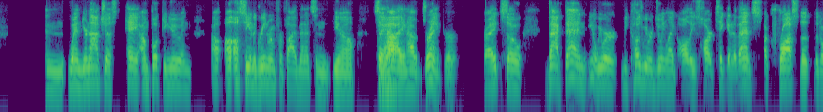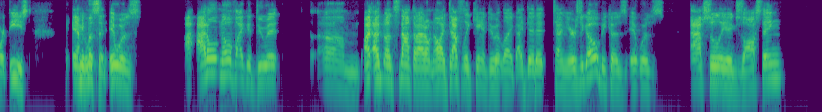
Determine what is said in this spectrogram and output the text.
And when you're not just, hey, I'm booking you and I'll, I'll see you in the green room for five minutes and, you know, say yeah. hi and have a drink, or, right? So back then, you know, we were, because we were doing like all these hard ticket events across the, the Northeast. I mean, listen, it was, I, I don't know if I could do it um, I, I, it's not that I don't know. I definitely can't do it like I did it 10 years ago because it was absolutely exhausting.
